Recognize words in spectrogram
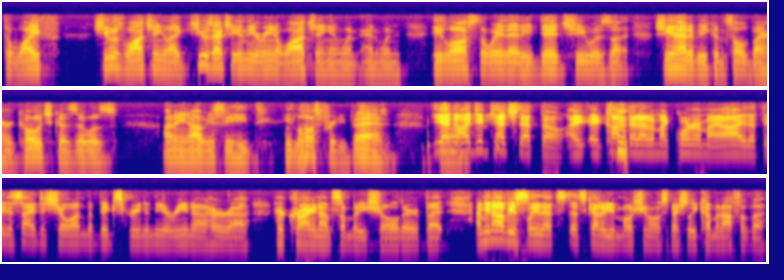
the wife. She was watching, like she was actually in the arena watching, and when and when he lost the way that he did, she was uh, she had to be consoled by her coach because it was I mean, obviously he he lost pretty bad. Yeah, So- no, I did catch that though. I, I caught that out of my corner of my eye that they decided to show on the big screen in the arena her uh, her crying on somebody's shoulder. But I mean, obviously that's that's got to be emotional, especially coming off of a,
